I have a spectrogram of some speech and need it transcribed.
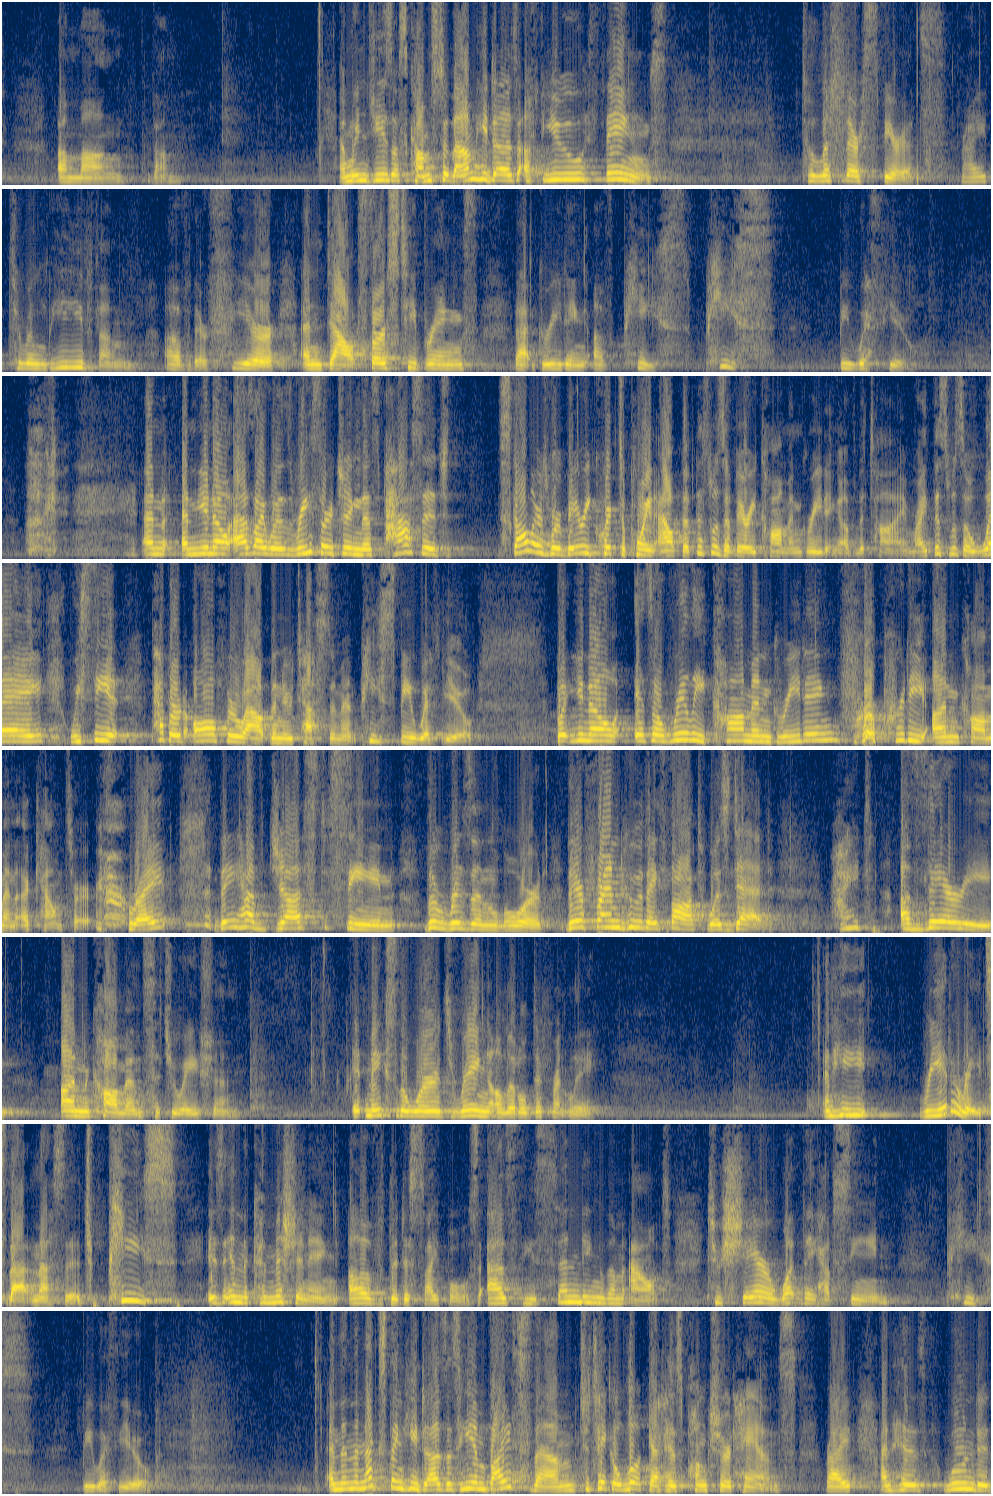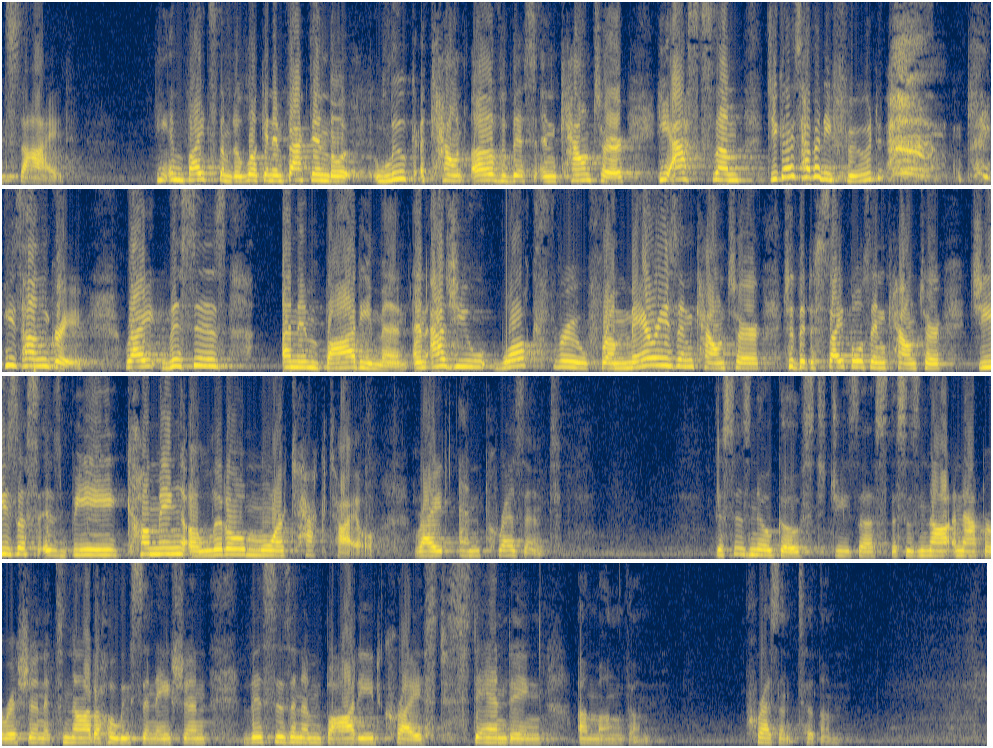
among them. And when Jesus comes to them, he does a few things to lift their spirits, right? To relieve them of their fear and doubt. First, he brings that greeting of peace. Peace be with you. and, and you know, as I was researching this passage, Scholars were very quick to point out that this was a very common greeting of the time, right? This was a way, we see it peppered all throughout the New Testament peace be with you. But you know, it's a really common greeting for a pretty uncommon encounter, right? They have just seen the risen Lord, their friend who they thought was dead, right? A very uncommon situation. It makes the words ring a little differently. And he reiterates that message. Peace is in the commissioning of the disciples as he's sending them out to share what they have seen. Peace be with you. And then the next thing he does is he invites them to take a look at his punctured hands, right? And his wounded side. He invites them to look. And in fact, in the Luke account of this encounter, he asks them, Do you guys have any food? He's hungry, right? This is an embodiment. And as you walk through from Mary's encounter to the disciples' encounter, Jesus is becoming a little more tactile, right? And present. This is no ghost, Jesus. This is not an apparition. It's not a hallucination. This is an embodied Christ standing among them, present to them.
